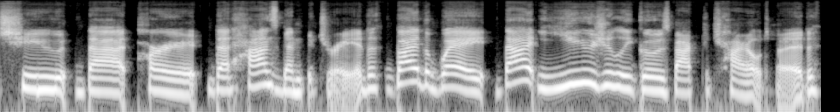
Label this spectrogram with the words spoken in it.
to that part that has been betrayed, by the way, that usually goes back to childhood.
